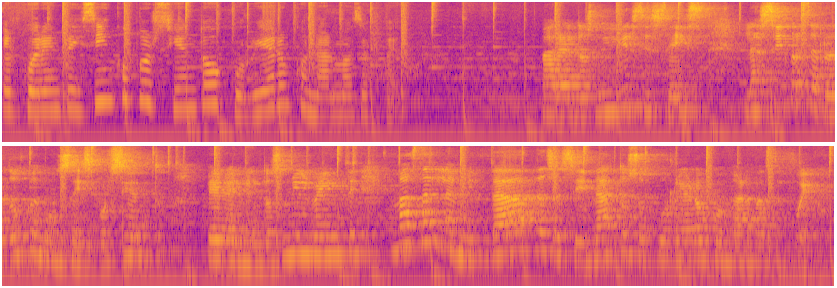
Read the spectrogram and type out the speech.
el 45% ocurrieron con armas de fuego. Para el 2016, la cifra se redujo en un 6%, pero en el 2020, más de la mitad de asesinatos ocurrieron con armas de fuego.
